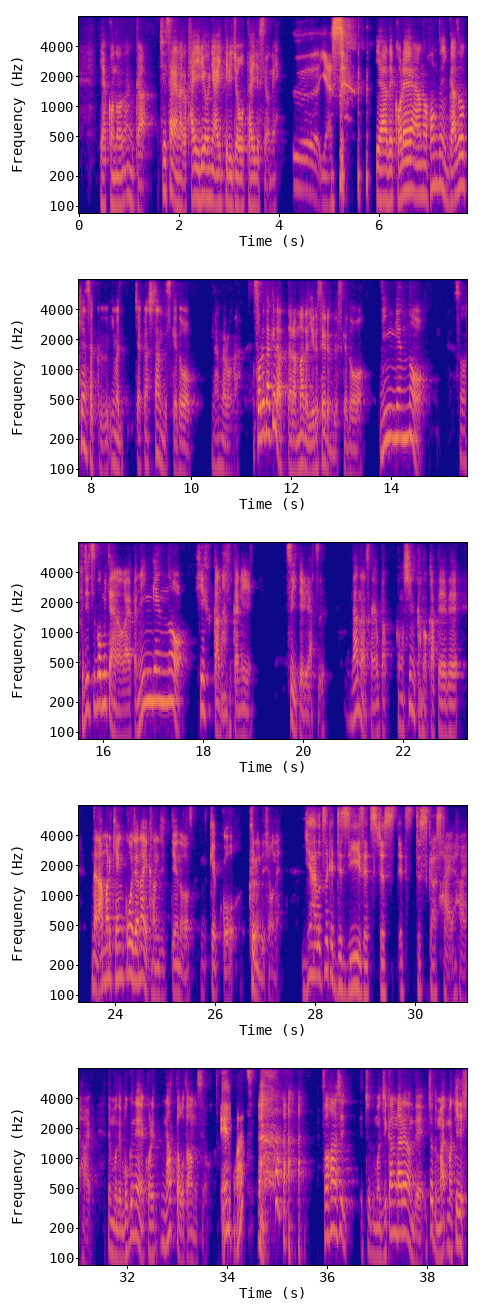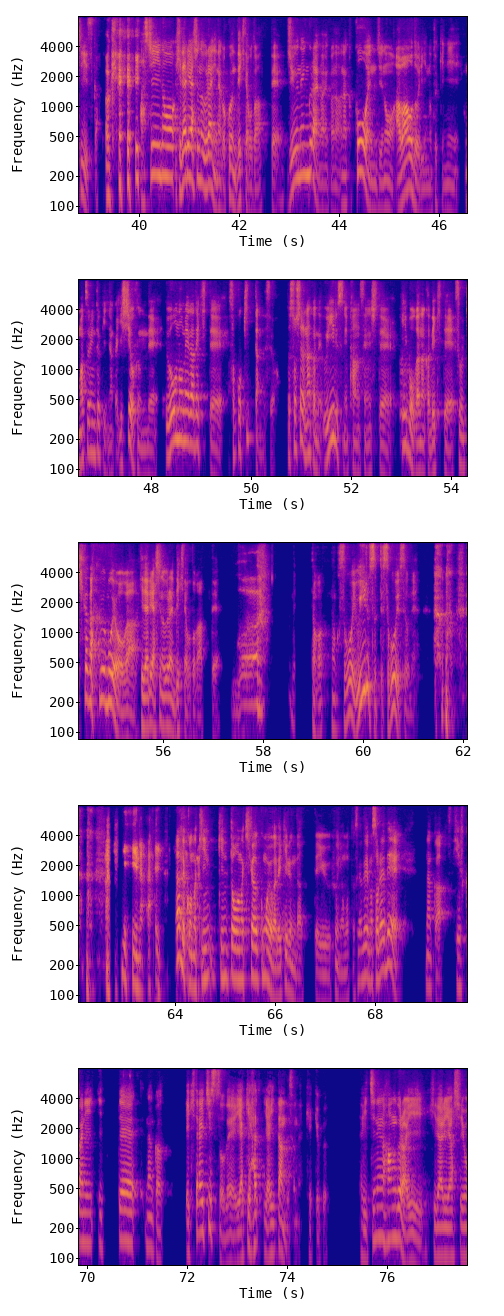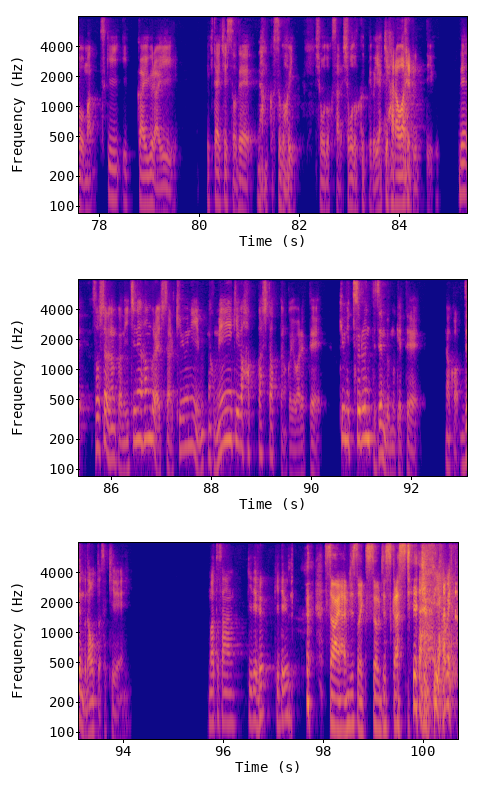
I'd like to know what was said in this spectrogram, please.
いや、このなんか、小さい穴が大量に開いてる状態ですよね。Uh, yes. いや、で、これ、あの、本当に画像検索、今若干したんですけど、なんだろうな。それだけだったらまだ許せるんですけど、人間の、その、フジツボみたいなのが、やっぱ人間の皮膚かなんかについてるやつ。何なんですかねやっぱ、この進化の過程で、なんかあんまり健康じゃない感じっていうのが結構来るんでしょうね。yeah, it looks like a disease. It's just, it's disgusting. はいはいはい。でもね、僕ね、これ、なったことあるんですよ。Eh, what? その話、ちょっともう時間があれなんで、ちょっと、ま、巻きでしていいですか？Okay. 足の、左足の裏になんかこういうのできたことあって、10年ぐらい前かな、なんか高円寺の阿波踊りの時に、お祭りの時になんか石を踏んで、魚の目ができて、そこ切ったんですよ。そしたらなんかね、ウイルスに感染して、イボがなんかできて、すごい幾何学模様が左足の裏にできたことがあって、Whoa. だからなんかすごい、ウイルスってすごいですよね。I mean, I, なんでこの均均等の幾何学模様ができるんだっていうふうに思ったんですけど、でもそれで、なんか皮膚科に行って、なんか液体窒素で焼きは焼いたんですよね、結局。1年半ぐらい左足を、ま、月1回ぐらい液体窒素でなんかすごい消毒され、消毒っていうか焼き払われるっていう。で、そしたらなんかね、1年半ぐらいしたら急になんか免疫が発火したってなんか言われて、急につるんって全部向けて、なんか全部治ったんですよ、綺麗に。マットさん、聞いてる聞いてる sorry, I'm just like so disgusted. やめて。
